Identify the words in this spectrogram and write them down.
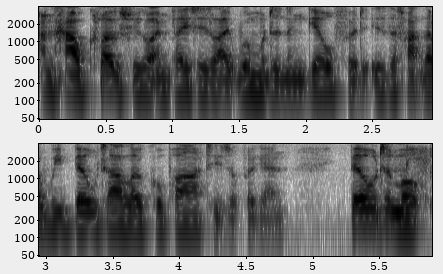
and how close we got in places like Wimbledon and Guildford is the fact that we built our local parties up again, build them up,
